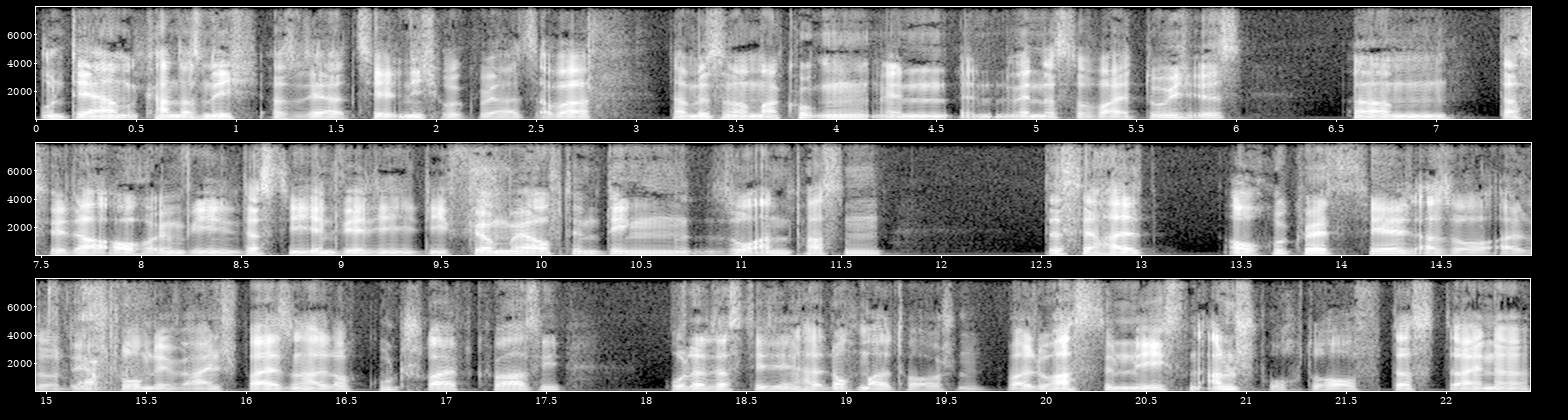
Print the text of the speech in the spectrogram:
und der kann das nicht, also der zählt nicht rückwärts, aber da müssen wir mal gucken, in, in, wenn das soweit durch ist, ähm, dass wir da auch irgendwie, dass die entweder die, die Firmware auf dem Ding so anpassen, dass er halt auch rückwärts zählt, also, also den Ja. Strom, den wir einspeisen, halt auch gut schreibt quasi. Oder dass die den halt nochmal tauschen. Weil du hast im nächsten Anspruch drauf, dass deine,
